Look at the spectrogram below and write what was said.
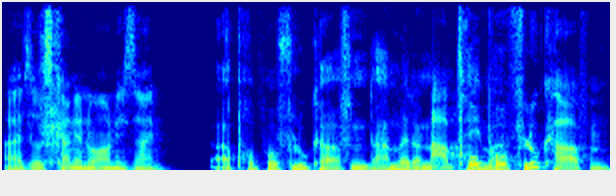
Also das kann ja nur auch nicht sein. Apropos Flughafen, da haben wir dann noch Apropos ein Thema. Flughafen.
